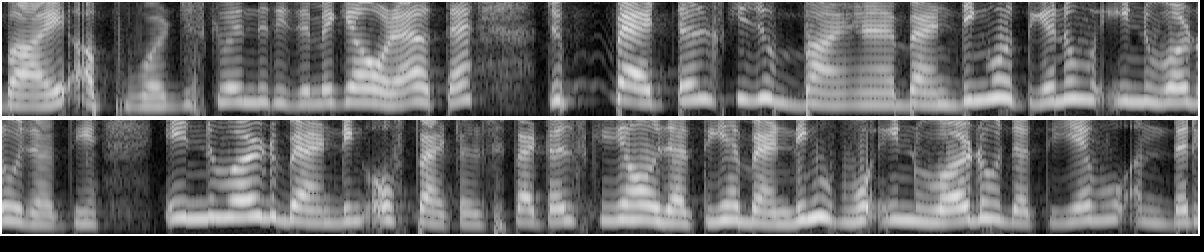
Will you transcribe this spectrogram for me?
by upward जिसके वजह नतीजे में क्या हो रहा है, होता है, जो पेटल्स की जो बैंडिंग होती है ना, वो इनवर्ड हो जाती है। Inward bending of petals petals की क्या हो जाती है? बैंडिंग वो इनवर्ड हो जाती है, वो अंदर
